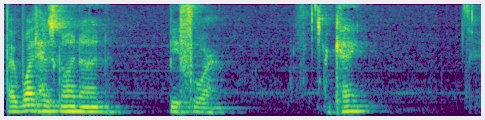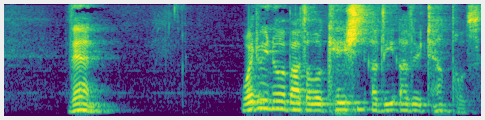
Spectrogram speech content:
by what has gone on before. Okay? Then, what do we know about the location of the other temples?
